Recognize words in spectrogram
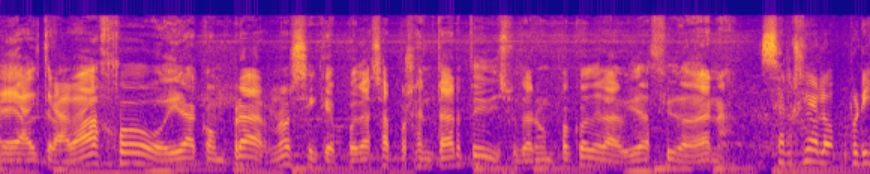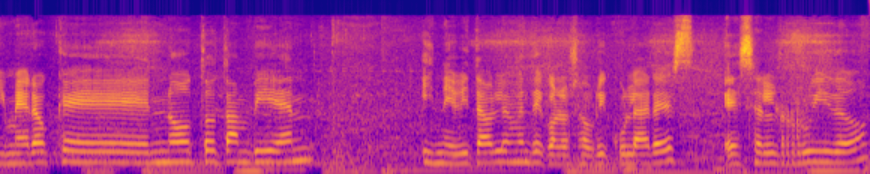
eh, al trabajo o ir a comprar, ¿no? sin que puedas aposentarte y disfrutar un poco de la vida ciudadana. Sergio, lo primero que noto también, inevitablemente con los auriculares, es el ruido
